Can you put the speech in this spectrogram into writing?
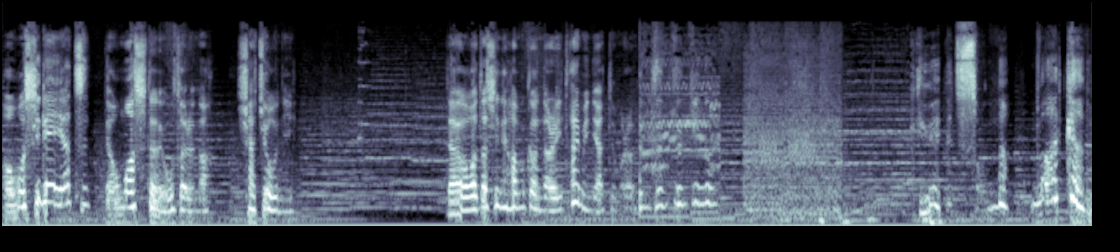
面白いやつって思わせたでござるな、社長に。だが私に歯向かうなら痛い目に遭ってもらう。頭突きの。え、そんな、バカな。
